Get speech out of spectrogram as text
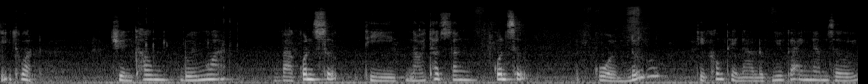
kỹ thuật, truyền thông, đối ngoại và quân sự thì nói thật rằng quân sự của nữ thì không thể nào được như các anh nam giới.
